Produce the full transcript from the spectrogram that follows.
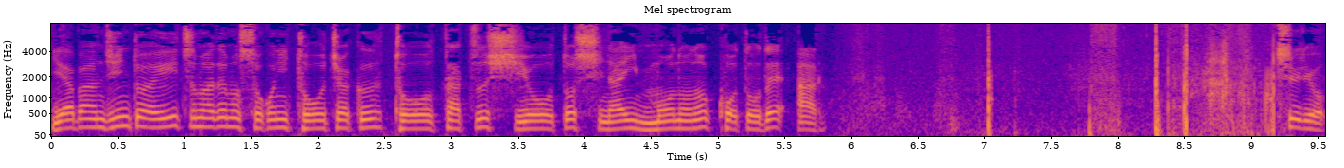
野蛮人とはいつまでもそこに到着、到達しようとしないもののことである。終了。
